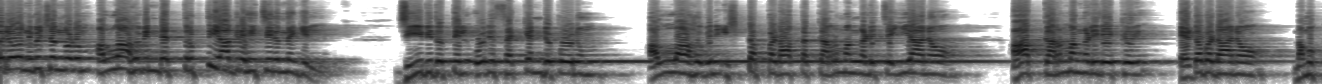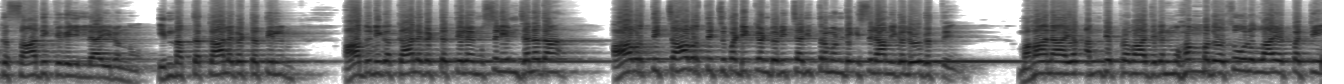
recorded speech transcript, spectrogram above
ഓരോ നിമിഷങ്ങളും അള്ളാഹുവിന്റെ തൃപ്തി ആഗ്രഹിച്ചിരുന്നെങ്കിൽ ജീവിതത്തിൽ ഒരു സെക്കൻഡ് പോലും അള്ളാഹുവിന് ഇഷ്ടപ്പെടാത്ത കർമ്മങ്ങൾ ചെയ്യാനോ ആ കർമ്മങ്ങളിലേക്ക് ഇടപെടാനോ നമുക്ക് സാധിക്കുകയില്ലായിരുന്നു. ഇന്നത്തെ കാലഘട്ടത്തിൽ ആധുനിക കാലഘട്ടത്തിലെ മുസ്ലിം ജനത ആവർത്തിച്ചാവർത്തിച്ച് പഠിക്കേണ്ട ഒരു ചരിത്രമുണ്ട് ഇസ്ലാമിക ലോകത്ത്. മഹാനായ അന്ത്യപ്രവാചകൻ മുഹമ്മദ് റസൂലുള്ളയെ പറ്റി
